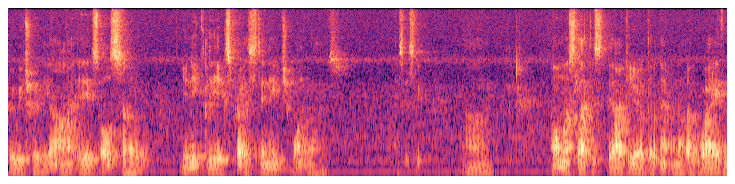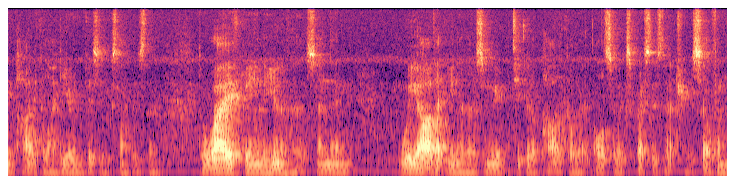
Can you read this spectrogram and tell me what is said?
who we truly are is also uniquely expressed in each one of us. As it's, um, almost like this, the idea of the, another wave and particle idea in physics, like there's the, the wave being the universe, and then we are that universe, and we're a particular particle that also expresses that true self. And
